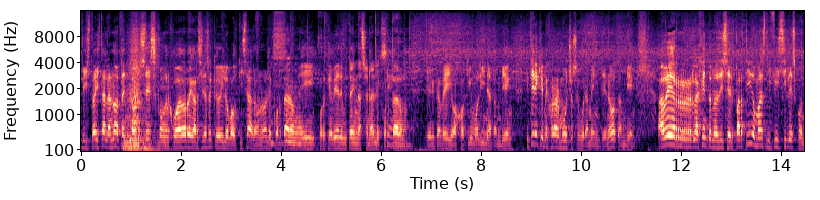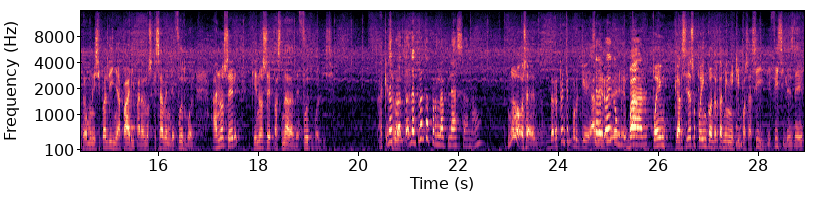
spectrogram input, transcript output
Listo, ahí está la nota. Entonces, con el jugador de Garcilaso que hoy lo bautizaron, ¿no? Le cortaron ahí, porque había debutado en Nacional, le cortaron el cabello a Joaquín Molina también, que tiene que mejorar mucho seguramente, ¿no? También. A ver, la gente nos dice, el partido más difícil es contra Municipal de Iñapari, para los que saben de fútbol, a no ser que no sepas nada de fútbol, dice. ¿A qué De pronto, de pronto por la plaza, ¿no? No, o sea, de repente porque, a Se ver, puede eh, complicar. va- pueden, Garcilaso puede encontrar también equipos así, difíciles de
